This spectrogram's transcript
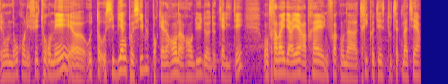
et donc, on les fait tourner aussi bien que possible pour qu'elles rendent un rendu de, de qualité. On travaille derrière après, une fois qu'on a tricoté toute cette matière,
